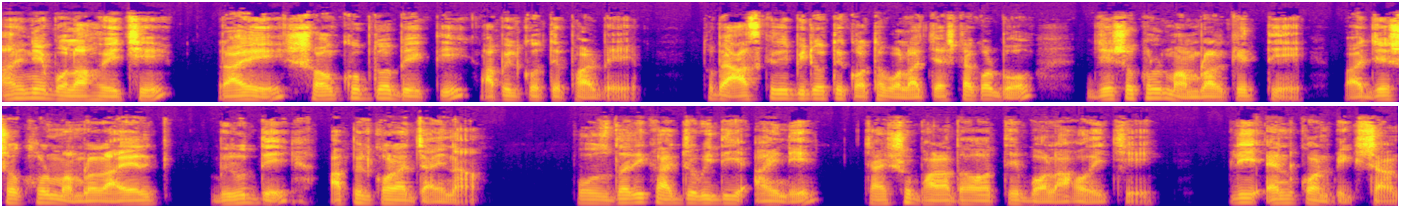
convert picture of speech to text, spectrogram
আইনে বলা হয়েছে, রায়ে সংক্ষুব্ধ ব্যক্তি আপিল করতে পারবে। তবে আজকের এই ভিডিওতে কথা বলার চেষ্টা করব যে সকল মামলার ক্ষেত্রে বা যে সকল মামলা রায়ের বিরুদ্ধে আপিল করা যায় না। ফৌজদারি কার্যবিধি আইনে চারশো ভাড়া দেওয়াতে বলা হয়েছে, প্লি অ্যান্ড কনভিকশন।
